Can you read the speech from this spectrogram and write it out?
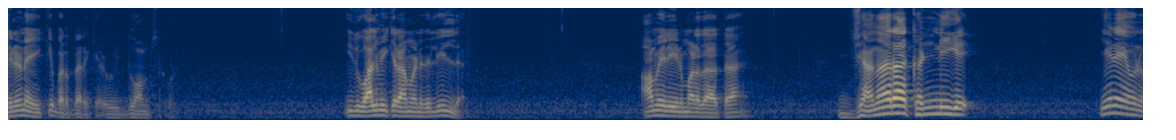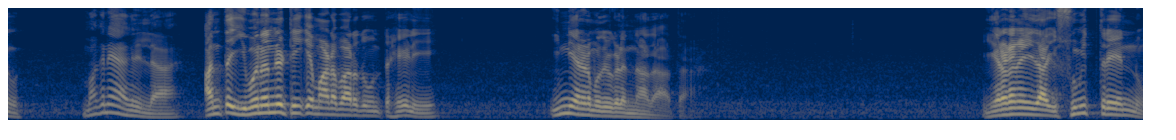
ನಿರ್ಣಯಕ್ಕೆ ಬರ್ತಾರೆ ಕೆಲವು ವಿದ್ವಾಂಸರುಗಳು ಇದು ವಾಲ್ಮೀಕಿ ರಾಮಾಯಣದಲ್ಲಿ ಇಲ್ಲ. ಆಮೇಲೆ ಏನು ಮಾಡಿದಾತ ಜನರ ಕಣ್ಣಿಗೆ, ಏನೇ ಇವನು ಮಗನೇ ಆಗಲಿಲ್ಲ, ಅಂತ ಇವನನ್ನು ಟೀಕೆ ಮಾಡಬಾರದು ಅಂತ ಹೇಳಿ ಇನ್ನೆರಡು ಮದುವೆಗಳನ್ನಾದ ಆತ. ಎರಡನೆಯದಾಗಿ ಸುಮಿತ್ರೆಯನ್ನು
